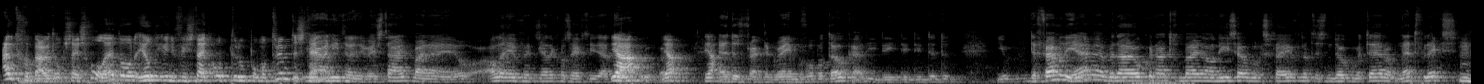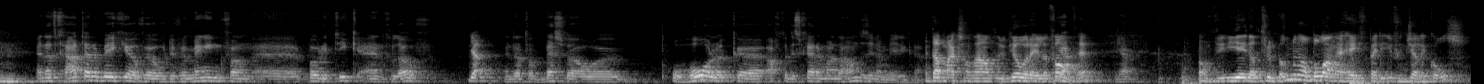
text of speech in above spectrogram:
uitgebuit op zijn school. Hè? Door heel de universiteit op te roepen om op Trump te Ja, stemmen. niet aan de universiteit, bijna alle evangelicals heeft hij daar ja, opgeroepen. ja, ja. En dat doet Franklin Graham bijvoorbeeld ook. Hè. Die, die, die, die, The Family, hè. we hebben daar ook een uitgebreide analyse over geschreven. Dat is een documentaire op Netflix. Mhm. En dat gaat daar een beetje over, over de vermenging van eh, politiek en geloof. ja. En dat dat best wel eh, behoorlijk eh, achter de schermen aan de hand is in Amerika. En dat maakt zo'n verhaal natuurlijk heel relevant. Ja. Hè? Ja, Want wie idee dat Trump ook nog wel belangen heeft bij de evangelicals.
